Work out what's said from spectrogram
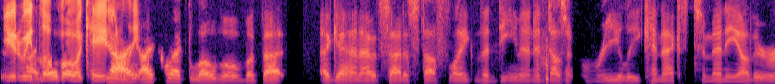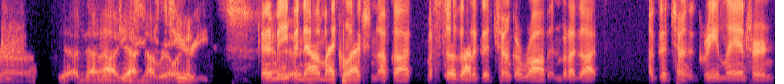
You'd read I- Lobo Yeah, occasionally. I, I collect Lobo, but that again, outside of stuff like the Demon, it doesn't really connect to many other. Uh, Yeah, no, uh, no, yeah, not really. Series. I mean, Yeah, even now in my collection, I've got, I've still got a good chunk of Robin, but I got a good chunk of Green Lantern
